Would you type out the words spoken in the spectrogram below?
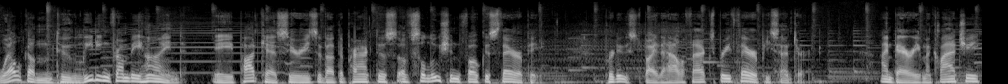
Welcome to Leading from Behind, a podcast series about the practice of solution focused therapy, produced by the Halifax Brief Therapy Center. I'm Barry McClatchy,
